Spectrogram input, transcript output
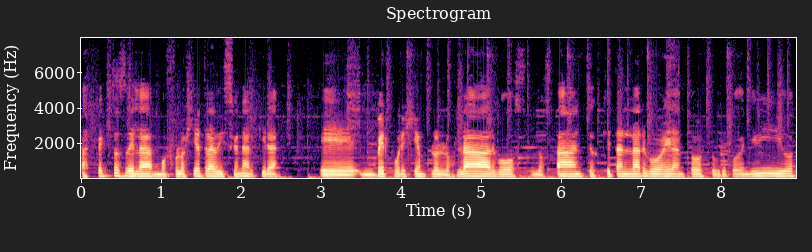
aspectos de la morfología tradicional, que era eh, ver, por ejemplo, los largos, los anchos, qué tan largos eran todos estos grupos de individuos,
